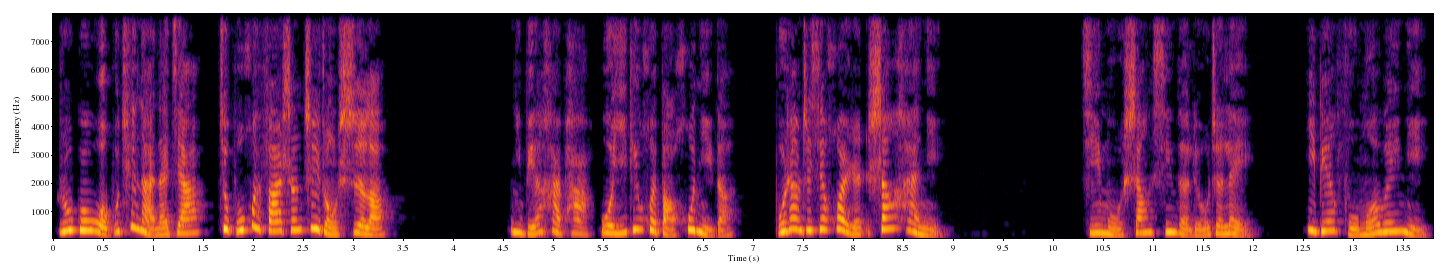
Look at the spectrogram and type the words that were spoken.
如果我不去奶奶家，就不会发生这种事了。你别害怕，我一定会保护你的，不让这些坏人伤害你。吉姆伤心地流着泪，一边抚摸维尼，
